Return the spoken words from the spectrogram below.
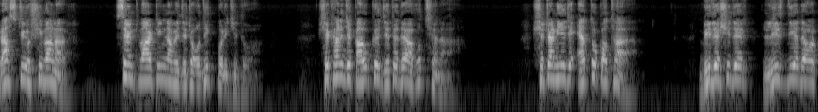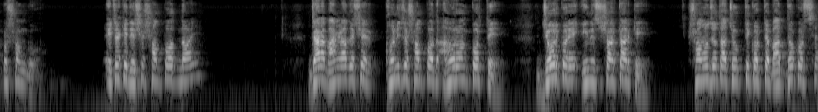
রাষ্ট্রীয় সীমানার সেন্ট মার্টিন নামে যেটা অধিক পরিচিত, সেখানে যে কাউকে যেতে দেওয়া হচ্ছে না, সেটা নিয়ে যে এত কথা বিদেশিদের লিজ দিয়ে দেওয়ার প্রসঙ্গ, এটা কি দেশের সম্পদ নয়? যারা বাংলাদেশের খনিজ সম্পদ আহরণ করতে জোর করে ইউনিস সরকারকে সমঝোতা চুক্তি করতে বাধ্য করছে,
